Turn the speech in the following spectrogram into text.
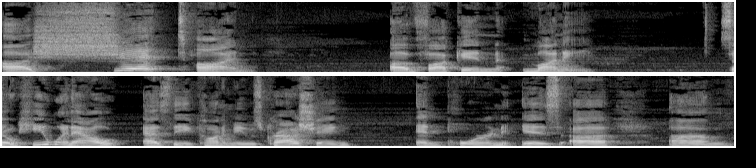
a shit ton of fucking money so he went out as the economy was crashing, and porn is a um,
